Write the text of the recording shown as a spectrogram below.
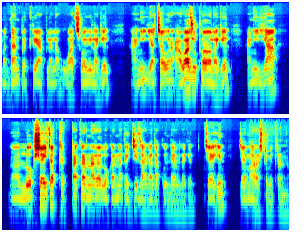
मतदान प्रक्रिया आपल्याला वाचवावी लागेल आणि याच्यावर आवाज उठवावा लागेल आणि या लोकशाहीचा लोकशाहीच्या थट्टा करणाऱ्या लोकांना त्यांची जागा दाखवून द्यावी लागेल. जय हिंद. जय महाराष्ट्र मित्रांनो.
